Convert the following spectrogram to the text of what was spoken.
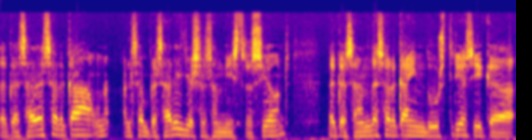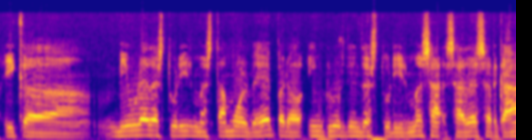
de que s'ha de cercar una, els empresaris i les administracions de que s'han de cercar indústries i que, i que viure del turisme està molt bé però inclús dins del turisme s'ha de cercar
